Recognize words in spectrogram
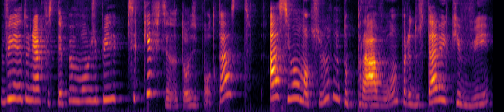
вие до някаква степен може би се кефите на този подкаст. Аз имам абсолютното право, предоставяйки ви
